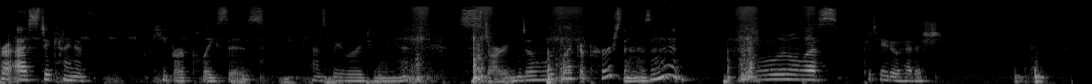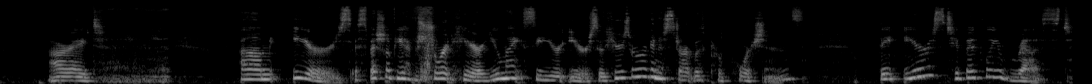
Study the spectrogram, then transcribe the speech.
for us to kind of keep our places as we were doing it. Starting to look like a person, isn't it? A little less potato headish. All right. Um, ears, especially if you have short hair, you might see your ears. So here's where we're going to start with proportions. The ears typically rest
